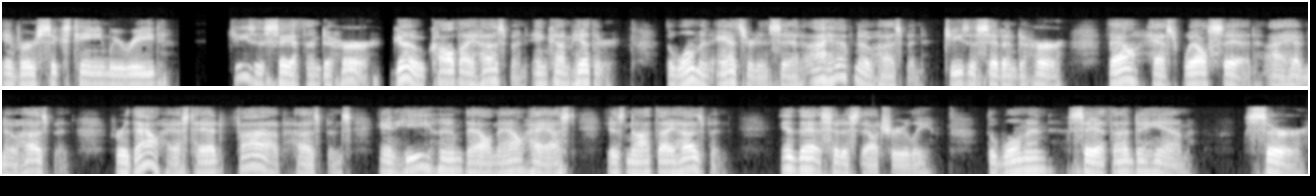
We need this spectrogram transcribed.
in verse 16 we read, Jesus saith unto her, Go, call thy husband, and come hither. The woman answered and said, I have no husband. Jesus said unto her, Thou hast well said, I have no husband. For thou hast had five husbands, and he whom thou now hast is not thy husband. In that saidst thou truly. The woman saith unto him, Sir,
